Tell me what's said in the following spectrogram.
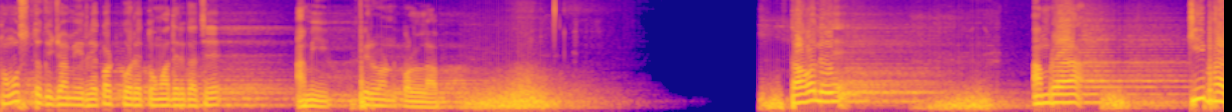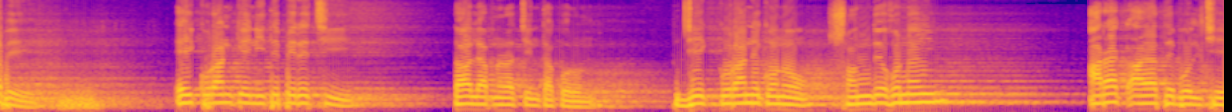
সমস্ত কিছু আমি রেকর্ড করে তোমাদের কাছে আমি প্রেরণ করলাম। তাহলে আমরা কীভাবে এই কোরআনকে নিতে পেরেছি, তাহলে আপনারা চিন্তা করুন। যে কোরআনে কোনো সন্দেহ নাই আর এক আয়াতে বলছে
